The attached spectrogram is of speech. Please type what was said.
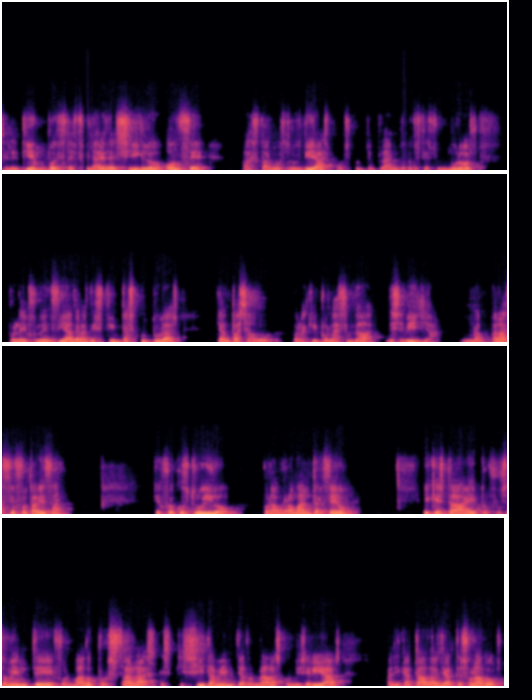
en el tiempo, desde finales del siglo XI hasta nuestros días, pues contemplando desde sus muros por la influencia de las distintas culturas que han pasado por aquí, por la ciudad de Sevilla. Un palacio fortaleza que fue construido por Abrahamán III y que está eh, profusamente formado por salas exquisitamente adornadas con yeserías, alicatadas y artesonados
